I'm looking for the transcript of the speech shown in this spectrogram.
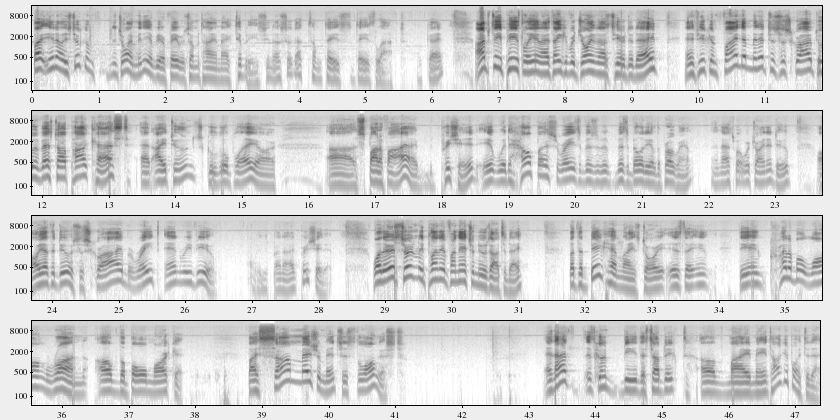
But, you know, you still can enjoy many of your favorite summertime activities. You know, still got some days, days left. Okay. I'm Steve Peasley, and I thank you for joining us here today. And if you can find a minute to subscribe to Invest Talk Podcast at iTunes, Google Play, or uh, Spotify, I appreciate it. It would help us raise the vis- visibility of the program, and that's what we're trying to do. All you have to do is subscribe, rate, and review, and I'd appreciate it. Well, there is certainly plenty of financial news out today, but the big headline story is the the incredible long run of the bull market. By some measurements, it's the longest. And that is going to be the subject of my main talking point today.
